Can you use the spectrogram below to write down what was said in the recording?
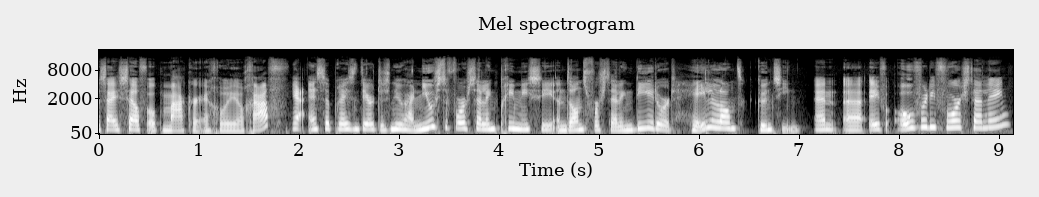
zij is zelf ook maker en choreograaf. Ja, en ze presenteert dus nu haar nieuwste voorstelling, Primissie. Een dansvoorstelling die je door het hele land kunt zien. En even over die voorstelling.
